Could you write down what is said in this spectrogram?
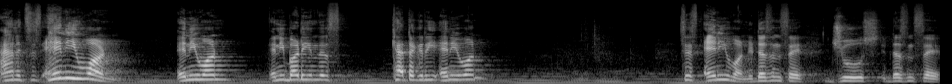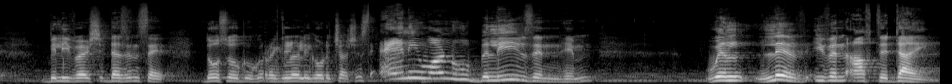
and it says, anyone, anyone, anybody in this category, anyone? It says anyone. It doesn't say Jews. It doesn't say believers. It doesn't say those who regularly go to churches. Anyone who believes in Him will live even after dying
